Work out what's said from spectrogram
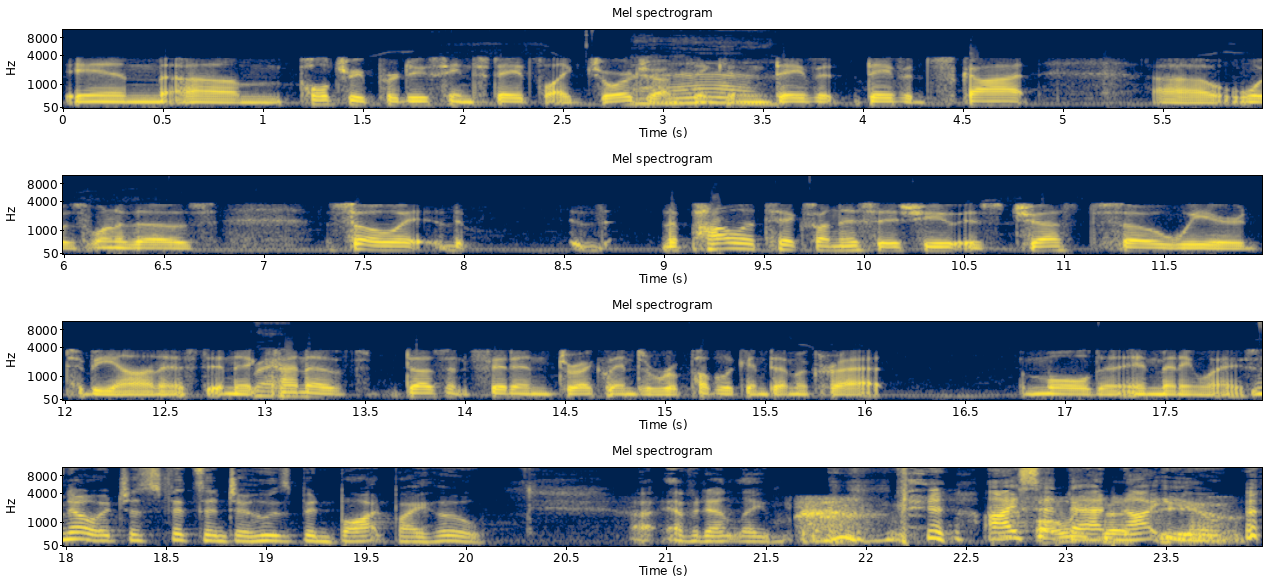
in um, poultry-producing states like Georgia. I'm Ah. thinking David David Scott, uh, was one of those. So it, the, the politics on this issue is just so weird, to be honest, and it Right. kind of doesn't fit in directly into Republican Democrat mold in, in many ways. No, it just fits into who's been bought by who. Uh, evidently, I said that, not to you.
